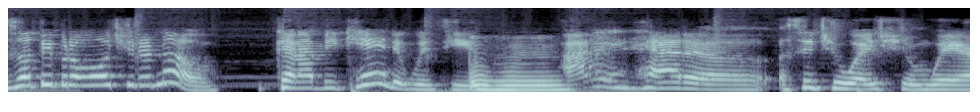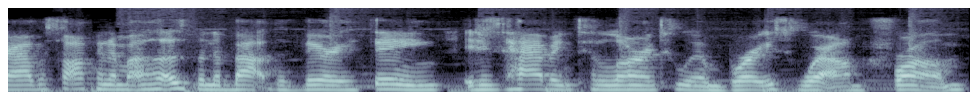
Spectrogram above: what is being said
some people don't want you to know can I be candid with you? Mm-hmm. I had a, a, situation where I was talking to my husband about the very thing. It is just having to learn to embrace where I'm from.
